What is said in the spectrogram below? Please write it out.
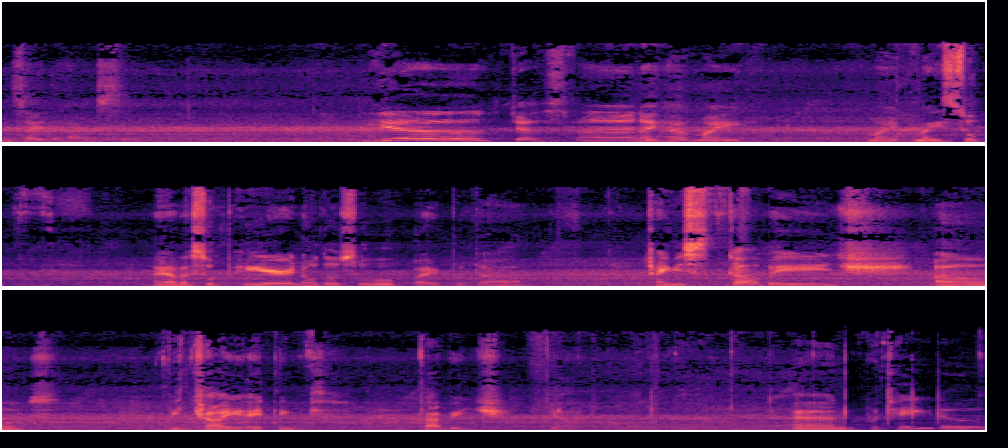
inside the house. Yeah, just fun. I have my my my soup. I have a soup here, noodle soup. I put a Chinese cabbage, uh, pechay, I think, cabbage. Yeah, and potato,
